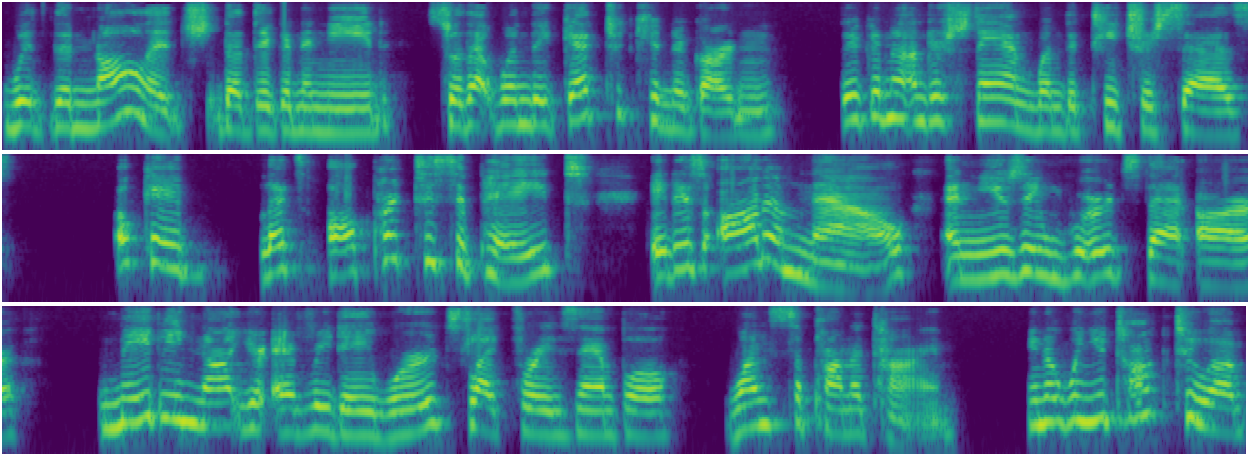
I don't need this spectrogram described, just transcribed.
with the knowledge that they're going to need so that when they get to kindergarten, they're going to understand when the teacher says, okay, let's all participate. It is autumn now, and using words that are maybe not your everyday words, like, for example, once upon a time. You know, when you talk to a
